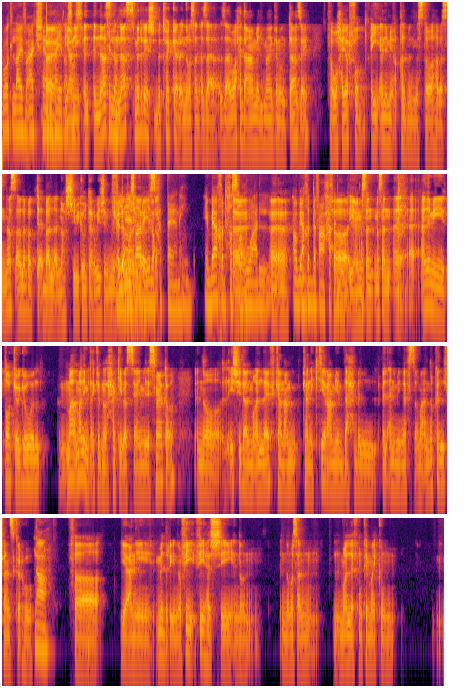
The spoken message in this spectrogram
تبعت ال live action آه وهي القصص. يعني الناس كله. الناس مدري إيش بتفكر إنه مثلا إذا إذا واحد عامل مانجا ممتازة فهو حيرفض أي انمي أقل من مستواها. بس الناس أغلبها بتقبل لأنه هالشيء بيكون ترويج منيح. في مصاري له حتى يعني. يعني بياخذ حصه آه هو على آه آه أو بياخذ دفعة حق يعني مثلا مثلا آه، آه، انمي طوكيو جول ما ماني متأكد من الحكي بس يعني من اللي سمعته إنه الإشي ده المؤلف كان عم كان كثير عم يمدح بال بالانمي نفسه مع إنه كل الفانز كرهوه. آه. ف يعني مدري إنه في في هالشيء إنه إنه مثلا المؤلف ممكن ما يكون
